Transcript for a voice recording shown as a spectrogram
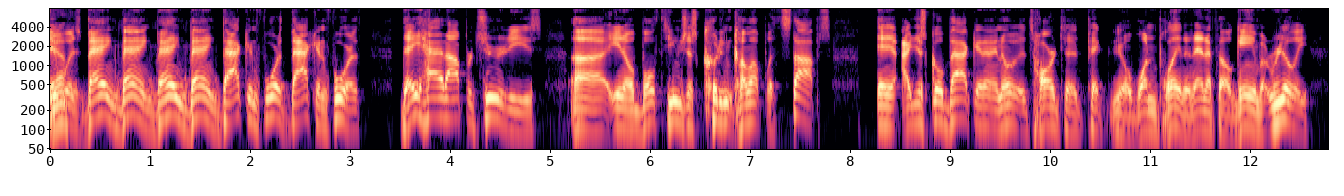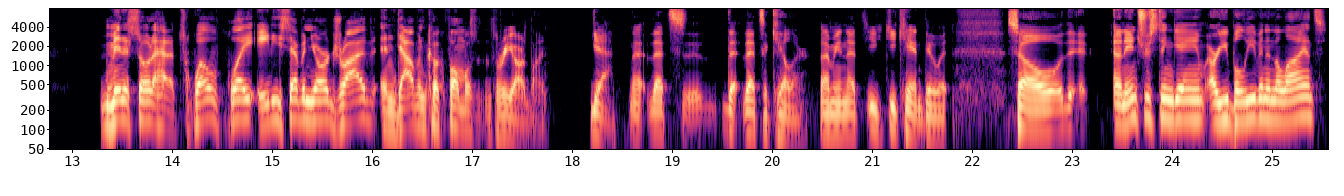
It Yeah. was bang bang bang bang back and forth back and forth. They had opportunities uh, you know both teams just couldn't come up with stops. And I just go back and I know it's hard to pick, you know, one play in an NFL game, but really Minnesota had a 12 play, 87 yard drive, and Dalvin Cook fumbles at the three yard line. Yeah, that's that's a killer. I mean, that you, you can't do it. So an interesting game. Are you believing in the Lions?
